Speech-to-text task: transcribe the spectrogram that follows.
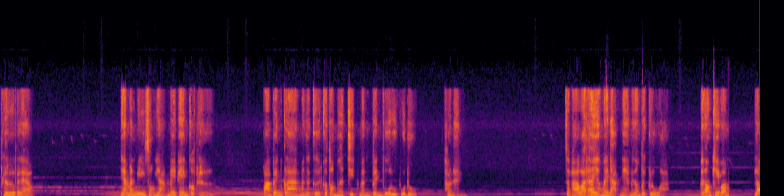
เผลอไปแล้ว เนี่ยมันมีอยู่สองอย่างไม่เพ่งก็เผลอ ความเป็นกลางมันจะเกิดก็ต่อเมื่อจิตมันเป็นผู้รู้ผู้ดู เท่านั้น สภาวะถ้ายังไม่ดับเนี่ย ไม่ต้องไปกลัว ไม่ต้องคิดว่าเรา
